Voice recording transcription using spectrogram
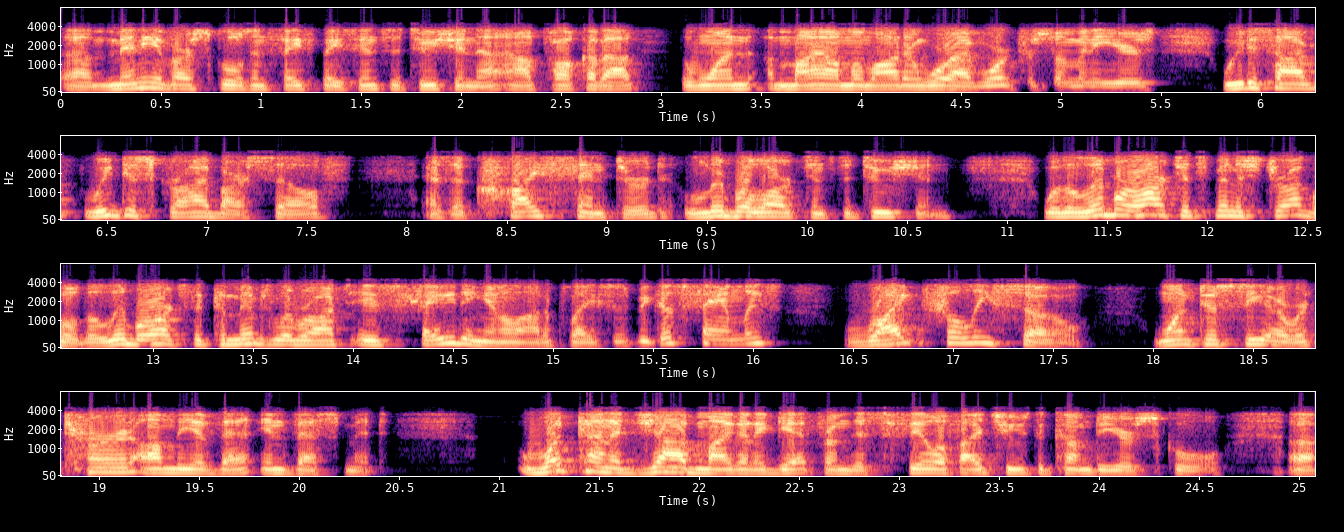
uh, many of our schools and faith-based institutions, I'll talk about the one, my alma mater, where I've worked for so many years, we, decide, we describe ourselves as a Christ-centered liberal arts institution. Well, the liberal arts, it's been a struggle. The liberal arts, the commitment to liberal arts is fading in a lot of places because families, rightfully so, want to see a return on the investment what kind of job am I going to get from this, Phil, if I choose to come to your school? Uh,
